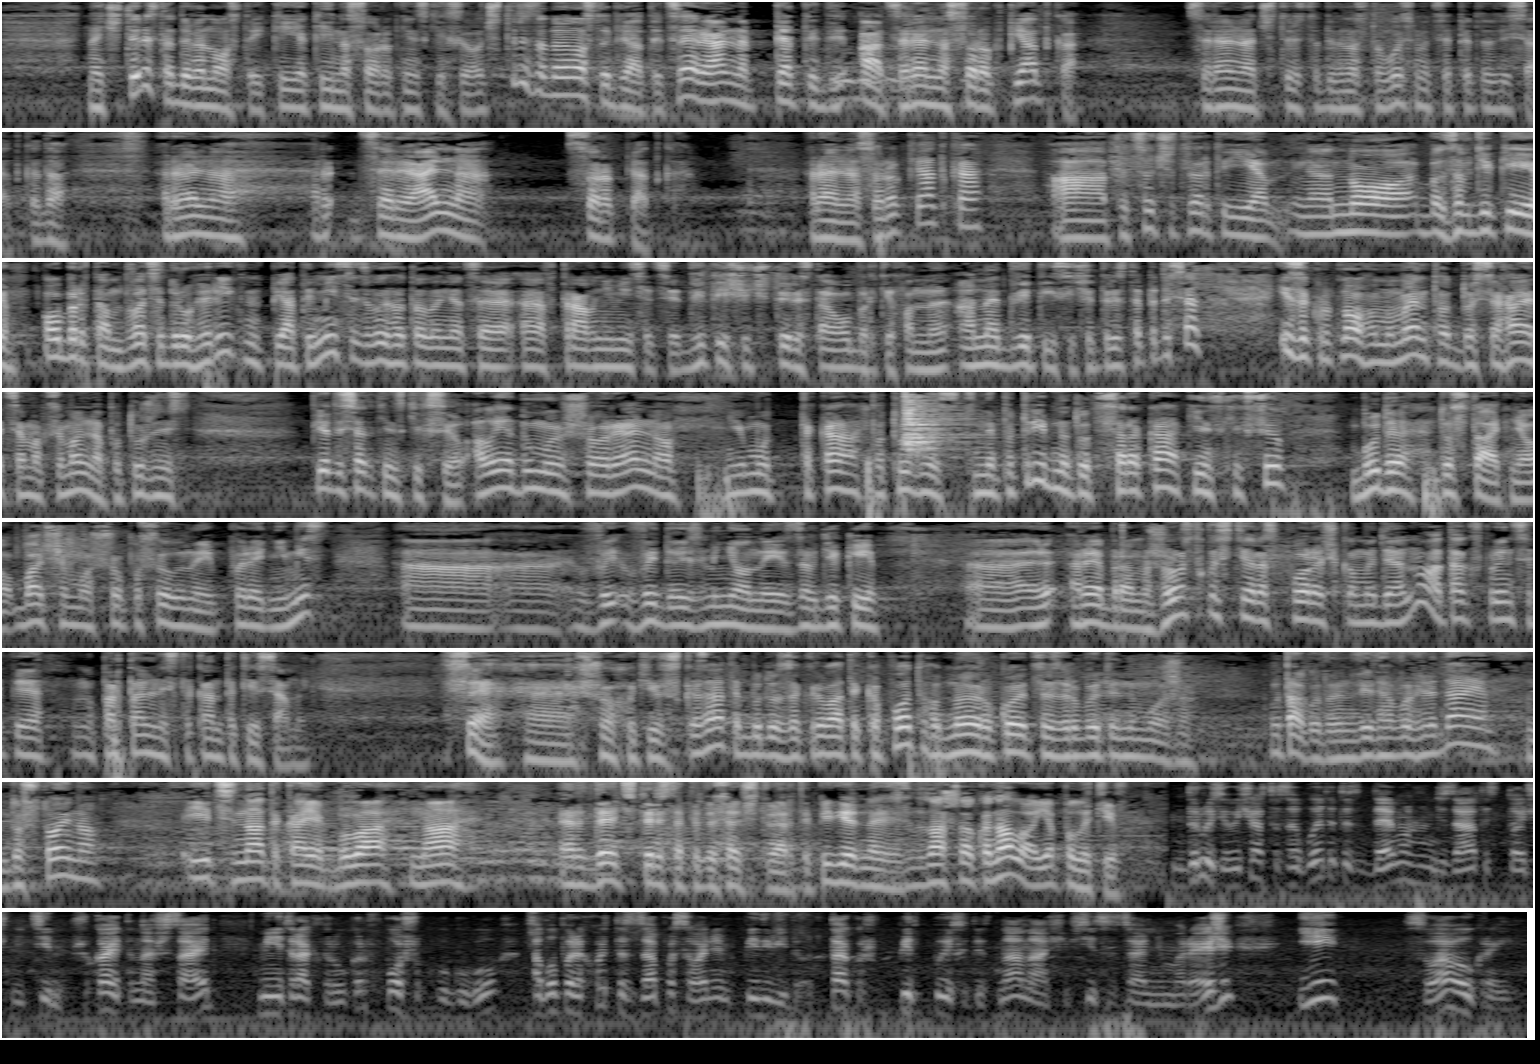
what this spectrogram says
не 490, який, на 40 кінських сил, а 495. Це реально 50. А, це реально 45-ка. Це реально 498, це 50-ка, да. Реально, це реально 45-ка. Реально 45-ка, а 504 є. Но завдяки обертам 22 рік, п'ятий місяць виготовлення, це е, в травні місяці, 2400 обертів, а не, 2350. І за крутного моменту досягається максимальна потужність 50 кінських сил. Але я думаю, що реально йому така потужність не потрібна. Тут 40 кінських сил буде достатньо. Бачимо, що посилений передній міст видоізмінений завдяки ребрам жорсткості, розпорочкам іде. Ну а так, в принципі, портальний стакан такий самий. Все, е, що хотів сказати, буду закривати капот. Одною рукою це зробити не можу. Отак от він виглядає достойно. І ціна така, як була на RD 454. Під'єднуйтесь до нашого каналу, а я полетів. Друзі, ви часто запитуєтесь, де можна дізнатись точні ціни. Шукайте наш сайт Міні-трактор Укр в пошуку Google або переходьте за посиланням під відео. Також підписуйтесь на наші всі соціальні мережі і слава Україні!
